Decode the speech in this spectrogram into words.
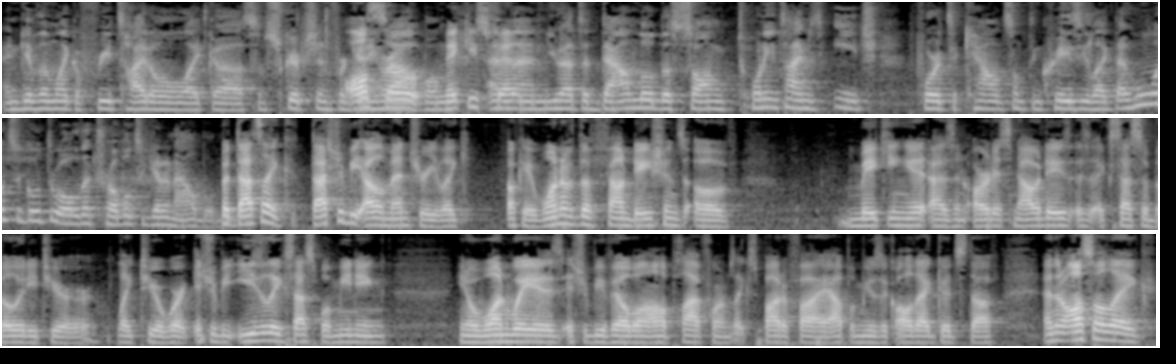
and give them like a free Tidal like a subscription for getting her album. Nicki's and fan- then you had to download the song twenty times each for it to count something crazy like that. Who wants to go through all that trouble to get an album? But that's like that should be elementary. Like, okay, one of the foundations of making it as an artist nowadays is accessibility to your like to your work. It should be easily accessible, meaning, you know, one way is it should be available on all platforms like Spotify, Apple Music, all that good stuff. And then also like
